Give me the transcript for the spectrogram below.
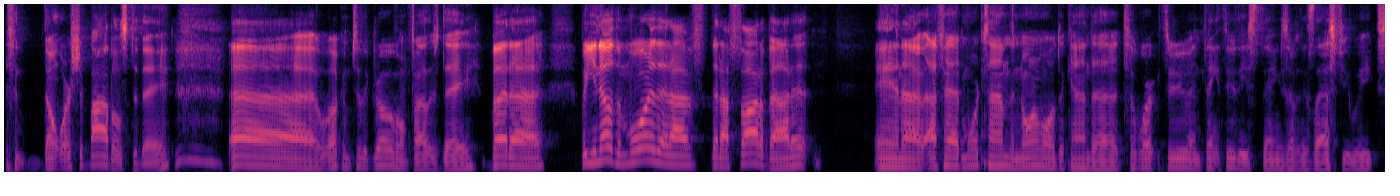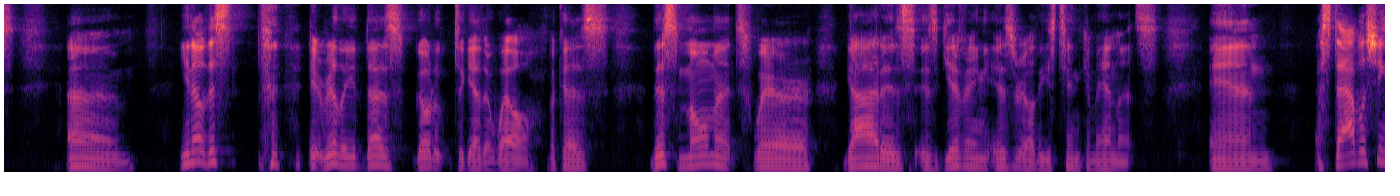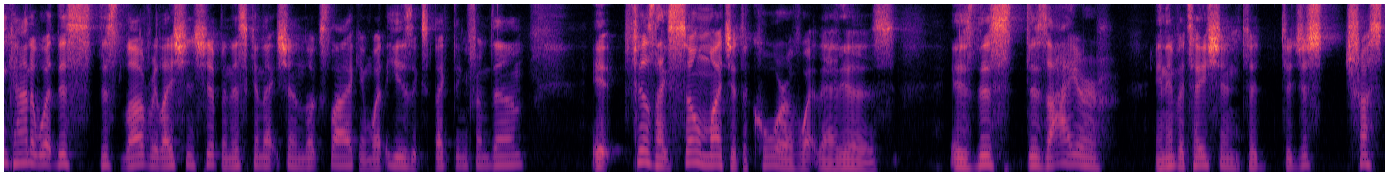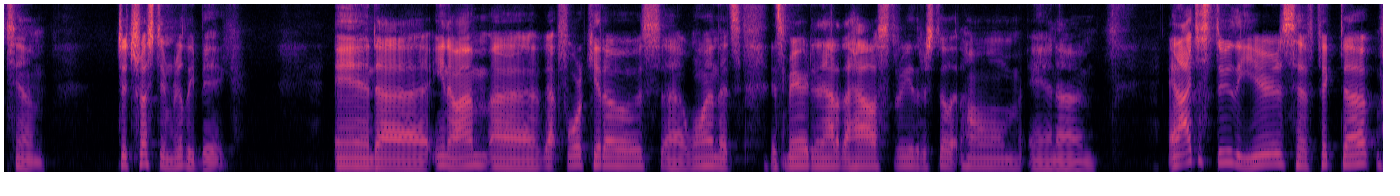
don't worship idols today. Uh, welcome to the Grove on Father's Day. But uh, but you know, the more that I've that I've thought about it, and uh, I've had more time than normal to kind of to work through and think through these things over these last few weeks. Um, you know, this it really does go to, together well because this moment where God is, is giving Israel these Ten Commandments and establishing kind of what this, this love relationship and this connection looks like and what he is expecting from them. it feels like so much at the core of what that is, is this desire and invitation to, to just trust Him, to trust Him really big. And uh, you know, I'm uh, got four kiddos, uh, one that's that's married and out of the house, three that are still at home, and um, and I just through the years have picked up,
